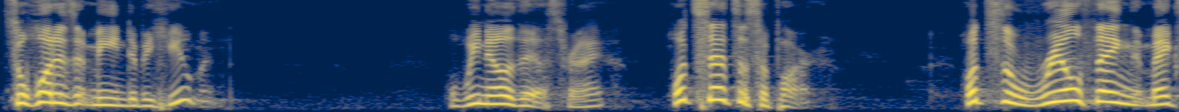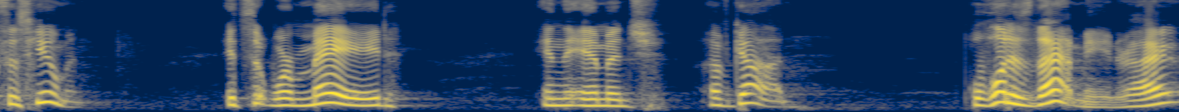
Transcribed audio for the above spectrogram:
So, what does it mean to be human? Well, we know this, right? What sets us apart? What's the real thing that makes us human? It's that we're made in the image of God. Well, what does that mean, right?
